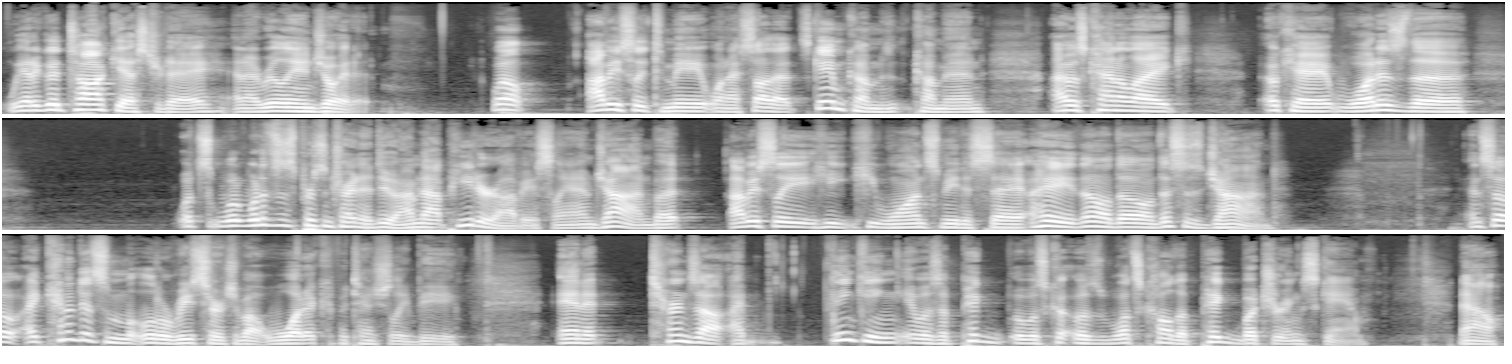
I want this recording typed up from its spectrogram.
we had a good talk yesterday, and I really enjoyed it." Well, obviously, to me, when I saw that scam come come in, I was kind of like, "Okay, what is the what's what, what is this person trying to do?" I'm not Peter, obviously. I'm John, but obviously he he wants me to say, "Hey, no, no, this is John." And so I kind of did some little research about what it could potentially be, and it turns out I'm thinking it was a pig. It was, it was what's called a pig butchering scam. Now,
